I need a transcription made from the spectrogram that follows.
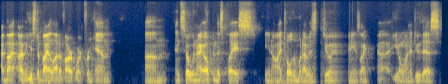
I buy. I used to buy a lot of artwork from him. Um, and so when I opened this place, you know, I told him what I was doing, and he was like, uh, "You don't want to do this."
